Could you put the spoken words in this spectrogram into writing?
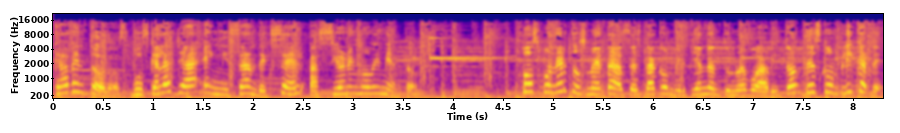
caben todos. Búscalas ya en Nissan de Excel, Pasión en Movimiento. ¿Posponer tus metas se está convirtiendo en tu nuevo hábito? Descomplícate.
